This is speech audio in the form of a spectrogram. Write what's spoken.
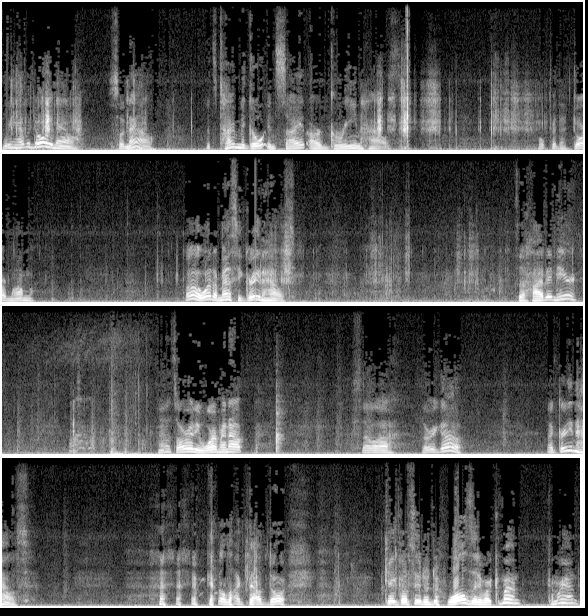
we have a door now. So now it's time to go inside our greenhouse. Open the door, Mom. Oh, what a messy greenhouse. Is it hot in here? Well, it's already warming up. So, uh, there we go. A greenhouse. we got a locked out door. Can't go through the walls anymore. Come on, come around.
